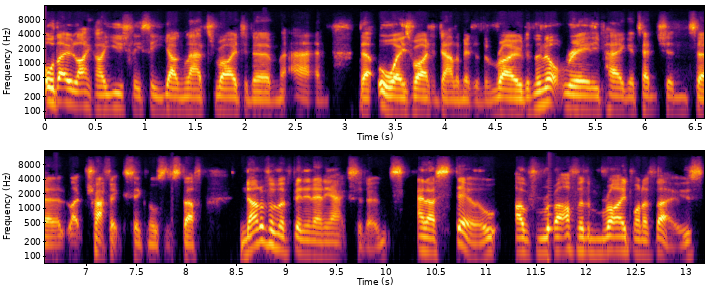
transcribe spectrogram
although like I usually see young lads riding them, and they're always riding down the middle of the road, and they're not really paying attention to like traffic signals and stuff. None of them have been in any accidents, and I still I would rather them ride one of those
